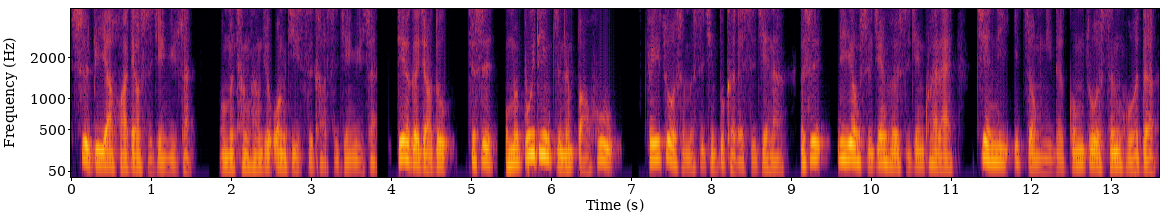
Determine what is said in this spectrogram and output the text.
势必要花掉时间预算。我们常常就忘记思考时间预算。第二个角度就是，我们不一定只能保护非做什么事情不可的时间啊，而是利用时间和时间块来建立一种你的工作生活的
